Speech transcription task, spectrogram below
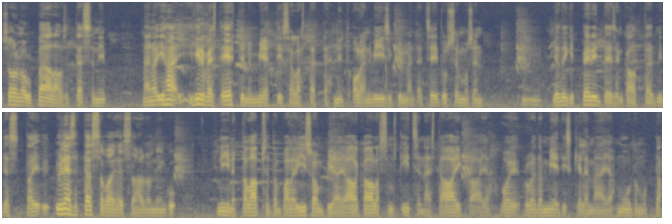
se on ollut päälause tässä, niin mä en ole ihan hirveästi ehtinyt miettiä sellaista, että nyt olen 50, että se ei tule semmoisen Mm, jotenkin perinteisen kautta, että mitäs, tai yleensä tässä vaiheessahan on niin, kuin niin, että lapset on paljon isompia ja alkaa olla semmoista itsenäistä aikaa ja voi ruveta mietiskelemään ja muuta, mutta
